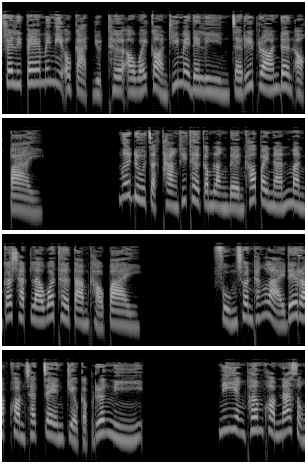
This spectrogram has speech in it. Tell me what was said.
เฟลิเป้ไม่มีโอกาสหยุดเธอเอาไว้ก่อนที่เมเดลีนจะรีบร้อนเดินออกไป มื่อดูจากทางที่เธอกำลังเดินเข้าไปนั้นมันก็ชัดแล้วว่าเธอตามเขาไป ฝูงชนทั้งหลายได้รับความชัดเจนเกี่ยวกับเรื่องนี้ นี่ยังเพิ่มความน่าสง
